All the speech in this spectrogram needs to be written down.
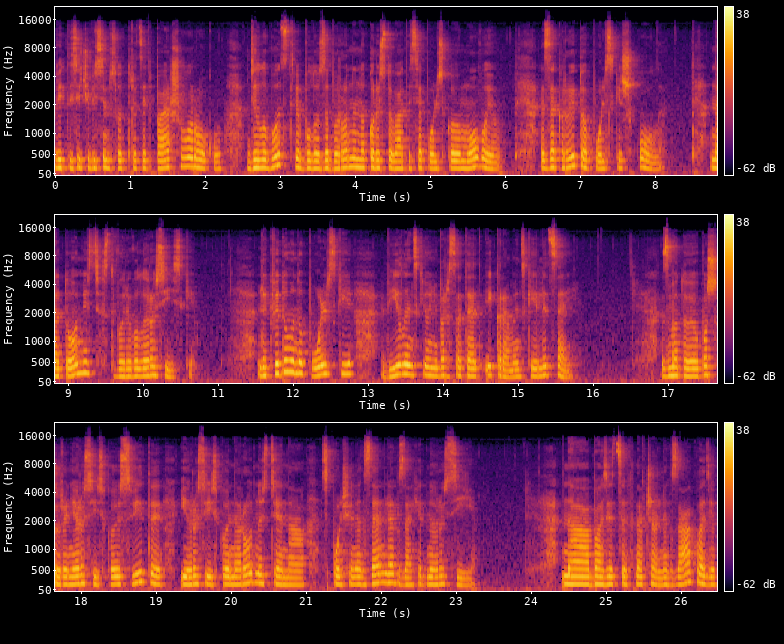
Від 1831 року в діловодстві було заборонено користуватися польською мовою, закрито польські школи. Натомість створювали російські. Ліквідовано польський, Віленський університет і Кременський ліцей. З метою поширення російської освіти і російської народності на спольщених землях Західної Росії. На базі цих навчальних закладів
